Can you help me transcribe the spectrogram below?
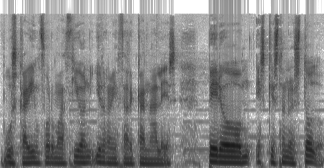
buscar información y organizar canales. Pero es que esto no es todo,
